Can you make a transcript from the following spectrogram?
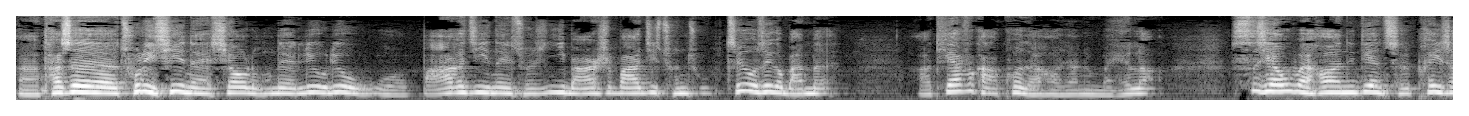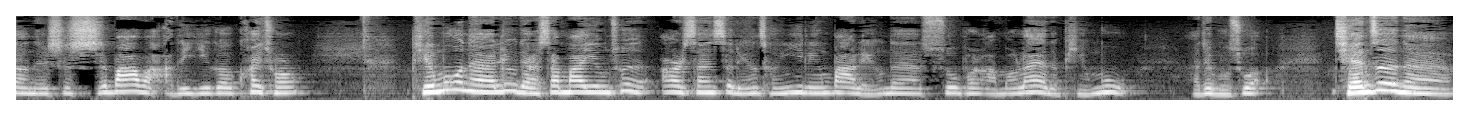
啊，它是处理器呢，骁龙的六六五，八个 G 内存，一百二十八 G 存储，只有这个版本，啊，TF 卡扩展好像就没了，四千五百毫安的电池，配上的是十八瓦的一个快充，屏幕呢，六点三八英寸，二三四零乘一零八零的 Super AMOLED 屏幕。啊，这不错。前置呢，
